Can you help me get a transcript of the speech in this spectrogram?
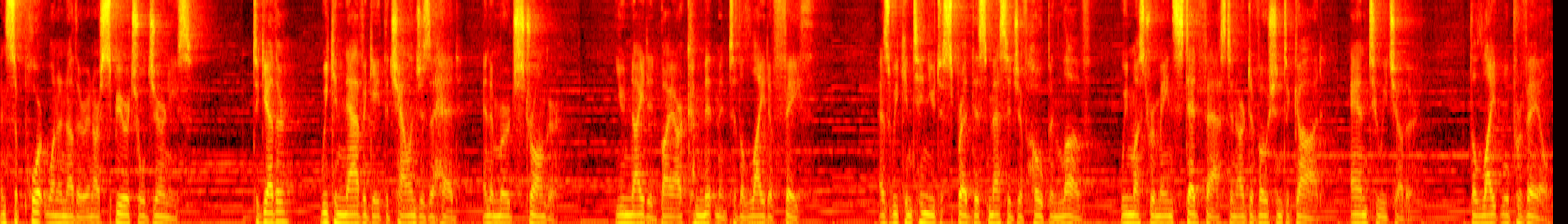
and support one another in our spiritual journeys. Together, we can navigate the challenges ahead and emerge stronger, united by our commitment to the light of faith. As we continue to spread this message of hope and love, we must remain steadfast in our devotion to God and to each other. The light will prevail,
